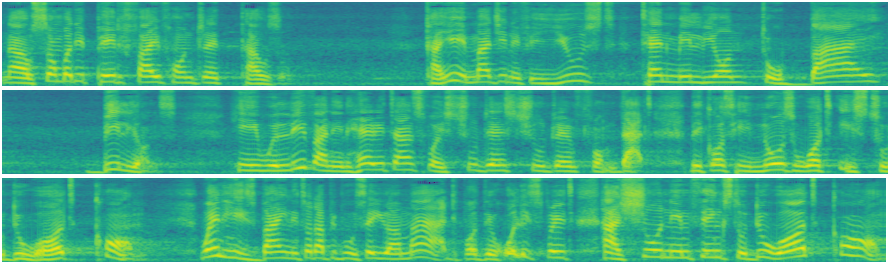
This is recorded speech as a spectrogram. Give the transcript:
Now, somebody paid 500,000. Can you imagine if he used 10 million to buy billions? he will leave an inheritance for his children's children from that because he knows what is to do what come when he's buying it other people will say you are mad but the holy spirit has shown him things to do what come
